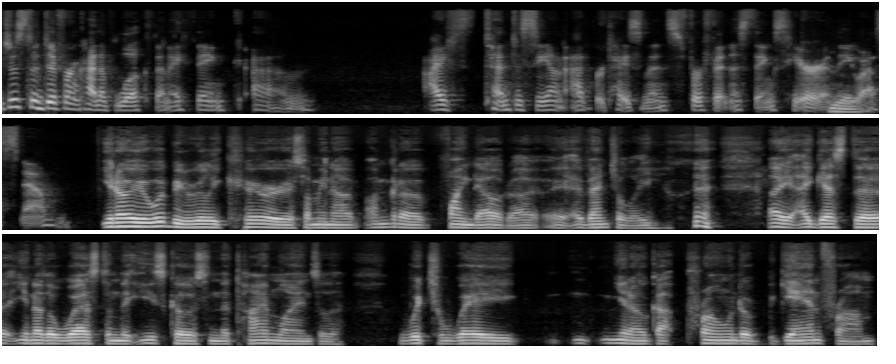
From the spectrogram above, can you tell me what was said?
just a different kind of look than I think um, I tend to see on advertisements for fitness things here in the US now. You know, it would be really curious. I mean, I, am gonna find out uh, eventually. I, I, guess the you know the West and the East Coast and the timelines of which way you know got prone or began from.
